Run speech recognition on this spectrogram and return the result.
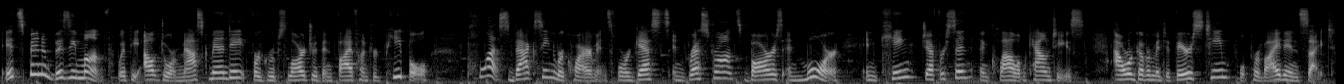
It's been a busy month with the outdoor mask mandate for groups larger than 500 people, plus vaccine requirements for guests in restaurants, bars, and more in King, Jefferson, and Clallam counties. Our government affairs team will provide insight.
